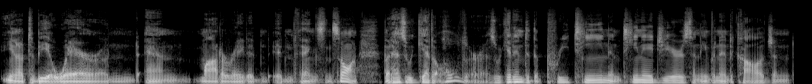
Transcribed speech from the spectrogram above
you know, to be aware and and moderated in things and so on. But as we get older, as we get into the preteen and teenage years, and even into college and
